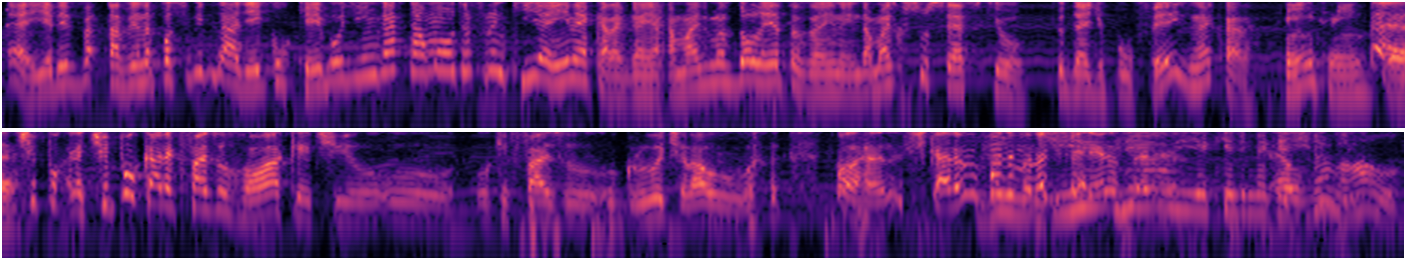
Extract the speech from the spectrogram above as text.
É, e ele tá vendo a possibilidade aí com o Cable de engatar uma outra franquia aí, né, cara? Ganhar mais umas doletas ainda. Ainda mais com o sucesso que o, que o Deadpool fez, né, cara? Sim, sim. É, é. Tipo, é tipo o cara que faz o Rocket, o, o, o que faz o, o Groot lá, o. Porra, esses caras não fazem a menor diferença. Né? E aquele como é é, chama lá, o.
